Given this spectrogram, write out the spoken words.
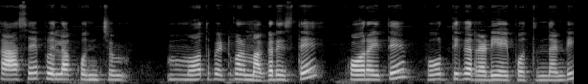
కాసేపు ఇలా కొంచెం మూత పెట్టుకొని మగ్గనిస్తే కూర అయితే పూర్తిగా రెడీ అయిపోతుందండి.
